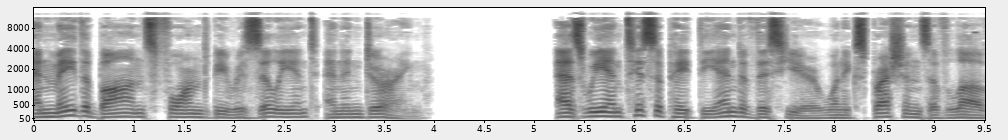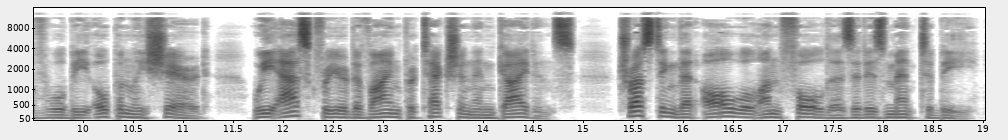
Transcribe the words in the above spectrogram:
And may the bonds formed be resilient and enduring. As we anticipate the end of this year when expressions of love will be openly shared, we ask for your divine protection and guidance, trusting that all will unfold as it is meant to be.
